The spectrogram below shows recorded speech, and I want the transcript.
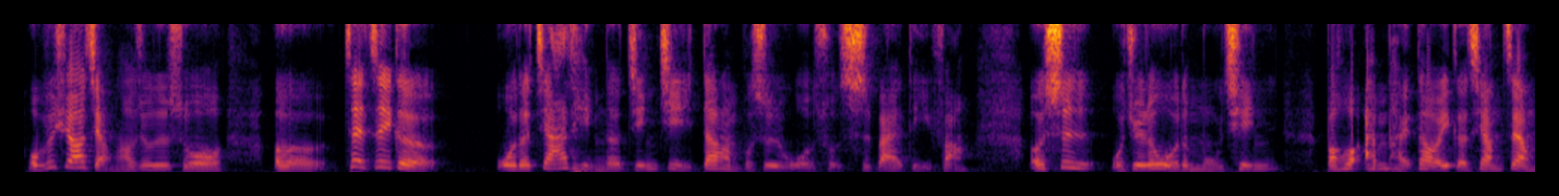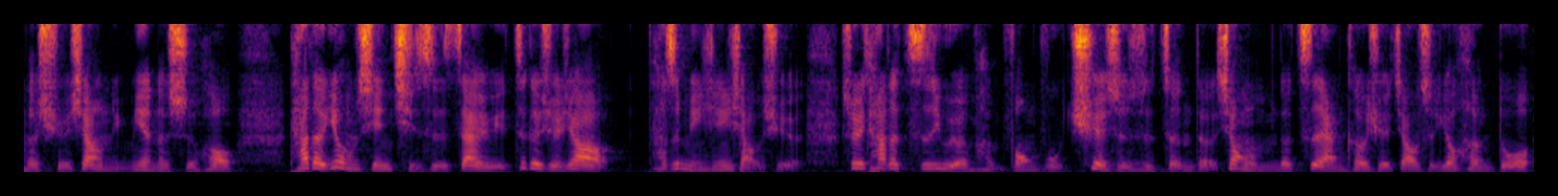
我必须要讲到就是说，呃，在这个我的家庭的经济当然不是我所失败的地方，而是我觉得我的母亲。包括安排到一个像这样的学校里面的时候，他的用心其实在于这个学校它是明星小学，所以它的资源很丰富，确实是真的。像我们的自然科学教室有很多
